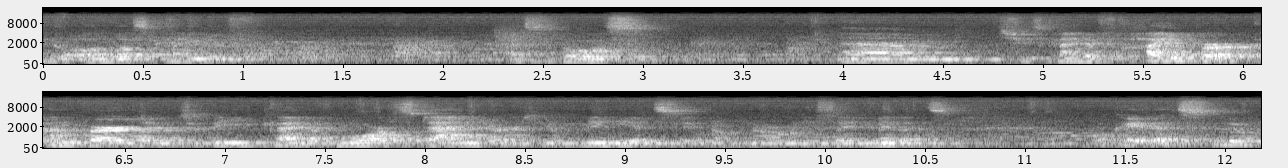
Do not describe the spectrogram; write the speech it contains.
you know, almost kind of, I suppose, um, she's kind of hyper convergent to be kind of more standard, you know, millions, you don't normally say millets. Okay, let's look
